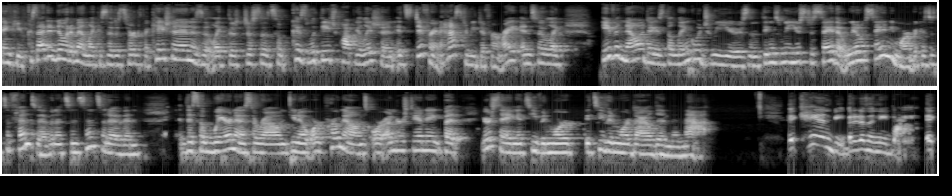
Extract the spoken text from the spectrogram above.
Thank you. Because I didn't know what it meant. Like, is it a certification? Is it like there's just a, because with each population, it's different. It has to be different, right? And so, like, even nowadays, the language we use and things we used to say that we don't say anymore because it's offensive and it's insensitive and this awareness around, you know, or pronouns or understanding. But you're saying it's even more, it's even more dialed in than that. It can be, but it doesn't need to be. It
